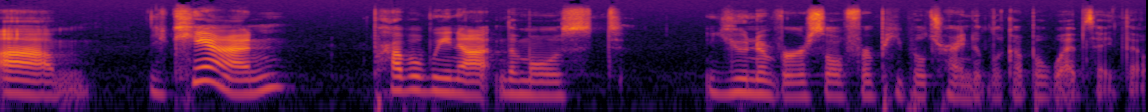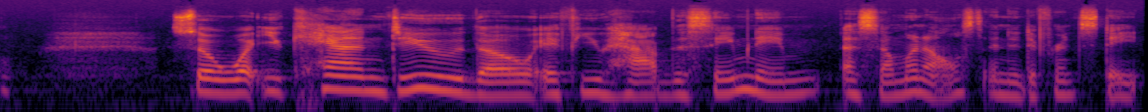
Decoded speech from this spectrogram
Um, you can, probably not the most universal for people trying to look up a website though. So what you can do though, if you have the same name as someone else in a different state,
